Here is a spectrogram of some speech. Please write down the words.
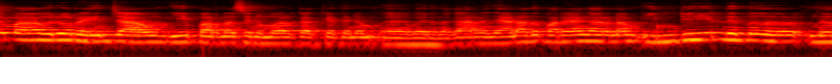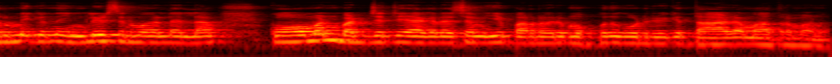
ഏകദേശം ആ ഒരു റേഞ്ച് ആവും ഈ പറഞ്ഞ സിനിമകൾക്കൊക്കെ ഇതിനും വരുന്നത്. കാരണം ഞാനത് പറയാൻ കാരണം ഇന്ത്യയിൽ നിന്ന് നിർ- നിർമ്മിക്കുന്ന ഇംഗ്ലീഷ് സിനിമകളുടെ എല്ലാം കോമൺ ബഡ്ജറ്റ് ഏകദേശം ഈ പറഞ്ഞ ഒരു മുപ്പത് കോടി രൂപയ്ക്ക് താഴെ മാത്രമാണ്.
